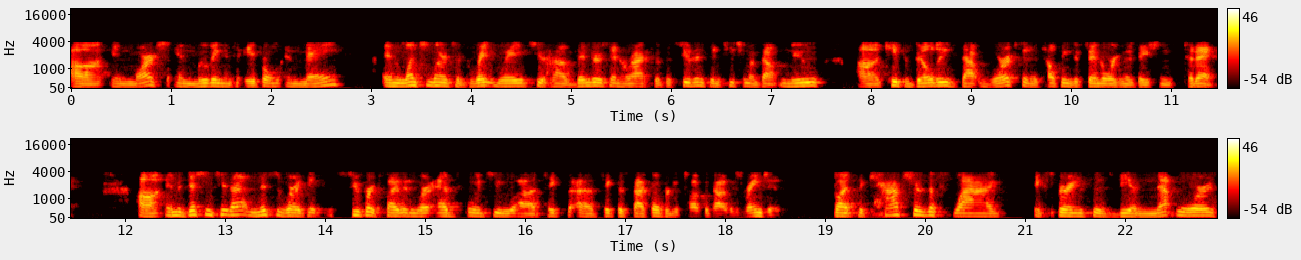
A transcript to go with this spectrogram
uh, in March and moving into April and May. And Lunch and learns are a great way to have vendors interact with the students and teach them about new uh, capabilities that works and is helping defend organizations today. Uh, in addition to that, and this is where I get super excited and where Ed's going to uh, take uh, take this back over to talk about his ranges. But to capture the flag experiences via Net Wars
